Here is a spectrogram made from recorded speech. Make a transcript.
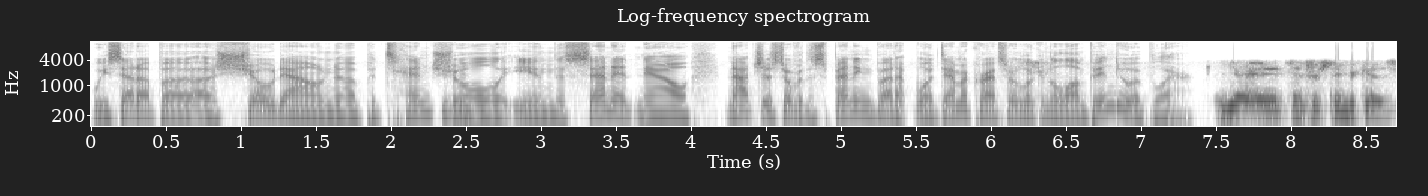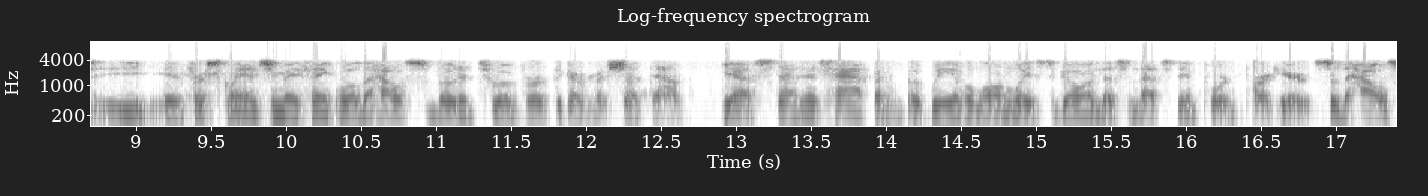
We set up a, a showdown uh, potential in the Senate now, not just over the spending, but what Democrats are looking to lump into it, Blair. Yeah, and it's interesting because at first glance you may think, well, the House voted to avert the government shutdown. Yes, that has happened, but we have a long ways to go on this, and that's the important part here. So the House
